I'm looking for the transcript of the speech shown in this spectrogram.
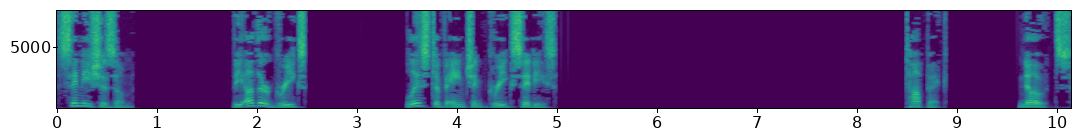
Syncretism The other Greeks. List of ancient Greek cities. Topic. Notes.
